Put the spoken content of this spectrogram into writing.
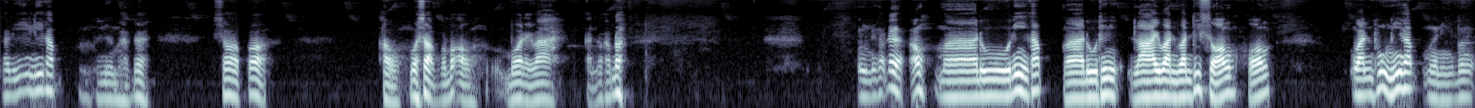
เขาดีอีหลีครับลืมครับเด้อชอบก็ เอาบ่ชอบก็บ่เอาบ่ได้ว่ากันนะครับเนาะอืมนะครับเด้อเอามาดูนี่ครับ มาดูที่นี่รายวันวันที่สองของวันพรุ่งนี้ครับเมื่อนี้เบอร์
